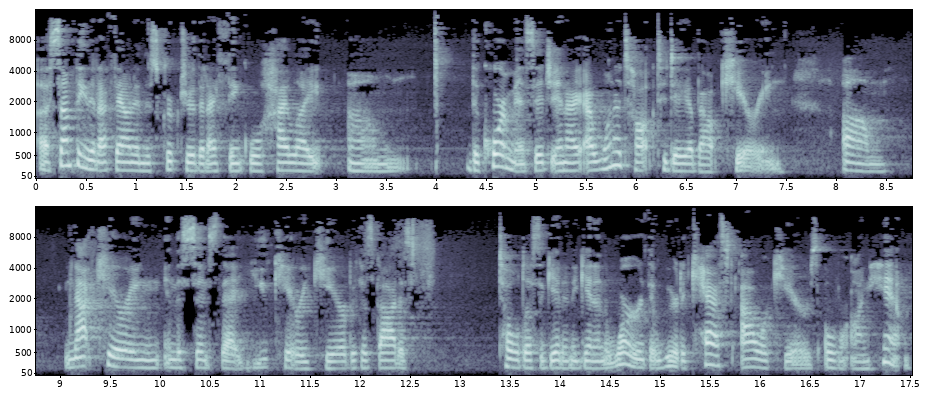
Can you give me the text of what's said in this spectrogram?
uh, something that I found in the scripture that I think will highlight um, the core message. And I, I want to talk today about caring. Um, not caring in the sense that you carry care, because God has told us again and again in the Word that we're to cast our cares over on Him.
